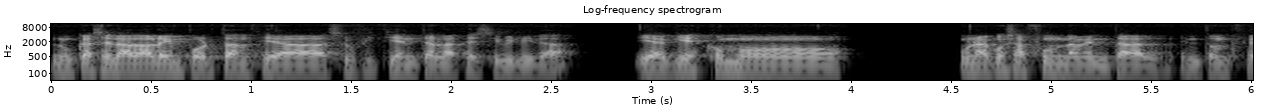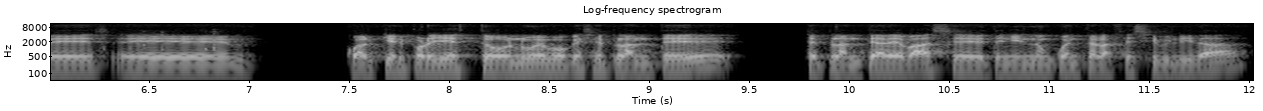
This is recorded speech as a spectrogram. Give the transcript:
nunca se le ha dado la importancia suficiente a la accesibilidad. Y aquí es como una cosa fundamental. Entonces, eh, cualquier proyecto nuevo que se plantee, se plantea de base teniendo en cuenta la accesibilidad.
